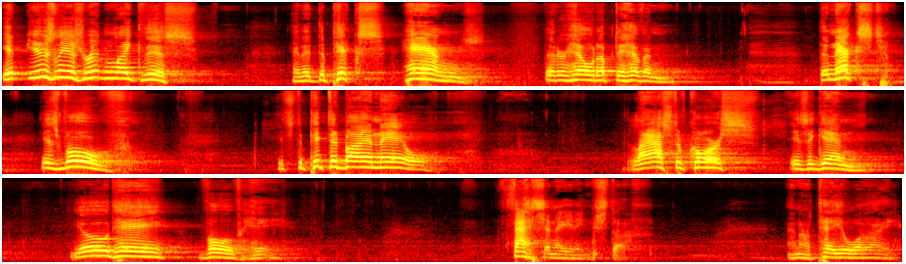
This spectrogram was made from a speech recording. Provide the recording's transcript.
It usually is written like this, and it depicts hands that are held up to heaven. The next is Vov. It's depicted by a nail. Last, of course, is again Yod He Vov He. Fascinating stuff. And I'll tell you why.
